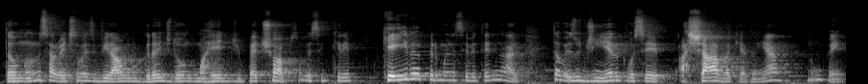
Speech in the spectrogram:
Então, não necessariamente você vai virar um grande dono de uma rede de pet shops, talvez você queira permanecer veterinário. Talvez o dinheiro que você achava que ia ganhar não vem.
